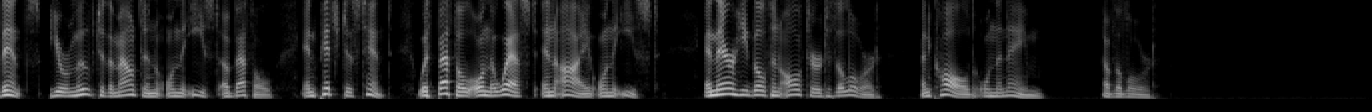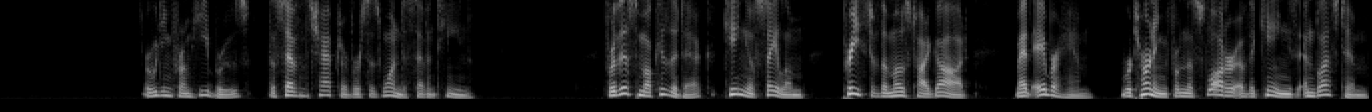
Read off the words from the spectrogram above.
Thence he removed to the mountain on the east of Bethel, and pitched his tent, with Bethel on the west and Ai on the east. And there he built an altar to the Lord, and called on the name of the Lord. A reading from Hebrews, the seventh chapter, verses 1 to 17. For this Melchizedek, king of Salem, priest of the Most High God, met Abraham, returning from the slaughter of the kings, and blessed him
